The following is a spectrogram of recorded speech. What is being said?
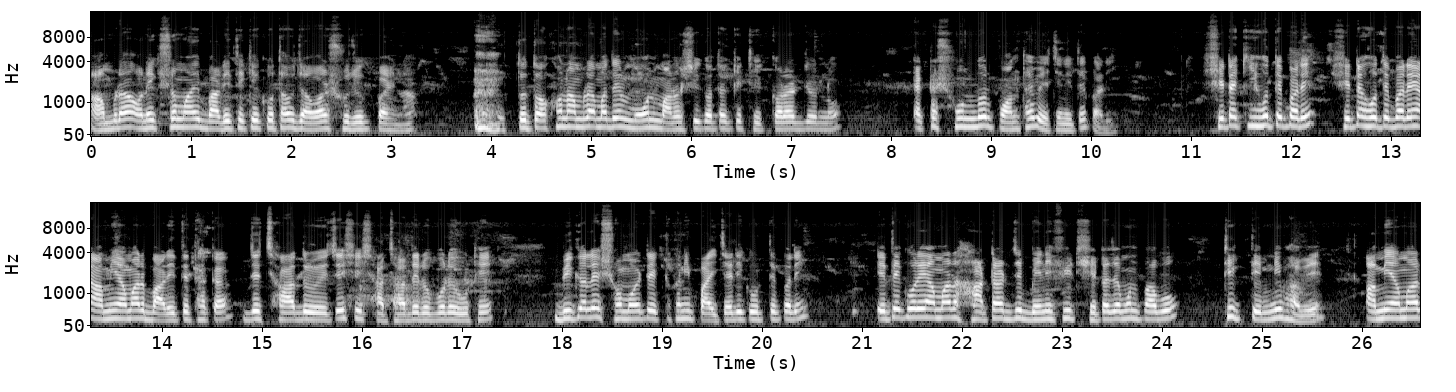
আমরা অনেক সময় বাড়ি থেকে কোথাও যাওয়ার সুযোগ পাই না। তো তখন আমরা আমাদের মন মানসিকতাকে ঠিক করার জন্য একটা সুন্দর পন্থা বেছে নিতে পারি। সেটা কি হতে পারে? সেটা হতে পারে আমি আমার বাড়িতে থাকা যে ছাদ রয়েছে, সেই ছাদের উপরে উঠে বিকালের সময়টা একটুখানি পাইচারি করতে পারি। এতে করে আমার হাঁটার যে বেনিফিট সেটা যেমন পাবো, ঠিক তেমনিভাবে আমি আমার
